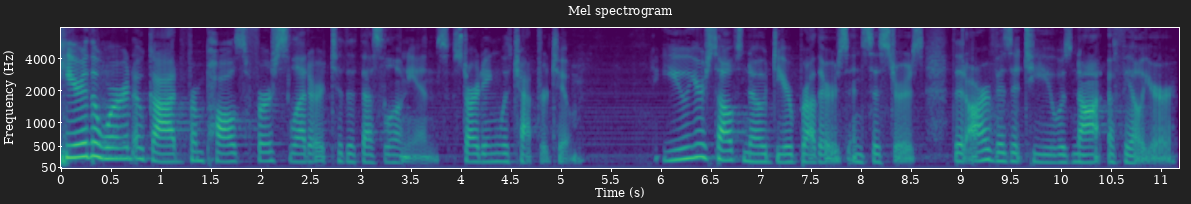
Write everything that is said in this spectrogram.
Hear the word of God from Paul's first letter to the Thessalonians, starting with chapter 2. You yourselves know, dear brothers and sisters, that our visit to you was not a failure.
